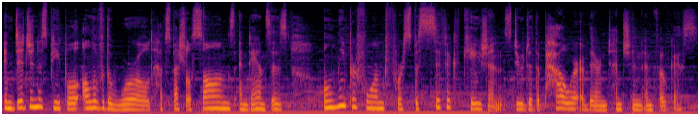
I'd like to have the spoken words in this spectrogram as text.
Indigenous people all over the world have special songs and dances only performed for specific occasions due to the power of their intention and focus.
